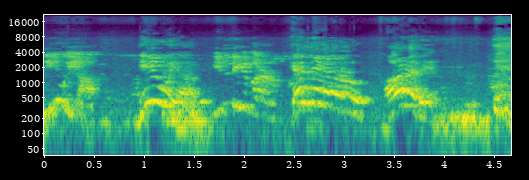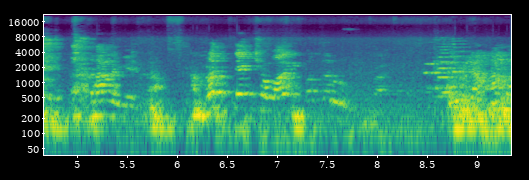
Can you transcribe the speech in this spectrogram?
ನೀವು ಯಾರು ನೀವು ಯಾರು ಇಲ್ಲಿಗೆ ಬರಲು ಎಲ್ಲಿಗೆ ಬರಲು ಕಾರಣವೇ ಪ್ರತ್ಯಕ್ಷವಾಗಿ ಬಂದರು ನಮ್ಮ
